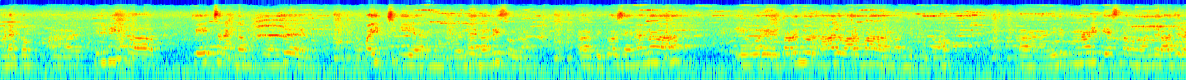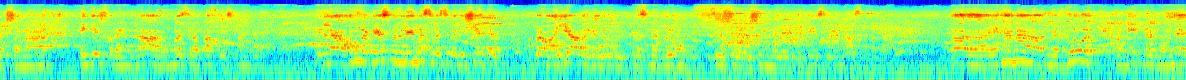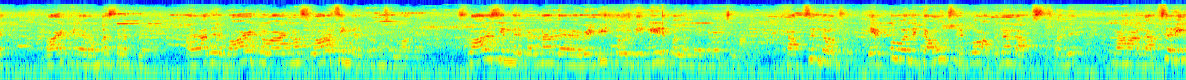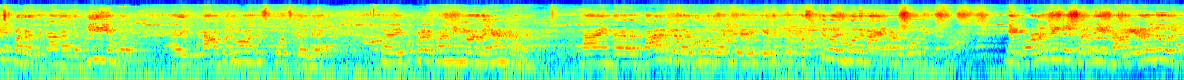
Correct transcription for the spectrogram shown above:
வணக்கம். ஆஹ் திருவிக்கா பேச்சரங்கம்க்கு வந்து பயிற்சி அரங்கம்க்கு வந்து நன்றி சொல்கிறேன் பிகாஸ் என்னென்னா ஒரு தொடர்ந்து ஒரு நாலு வாரமாக வந்துட்டு இருக்கோம். ஆஹ் இதுக்கு முன்னாடி பேசினவங்க வந்து ராஜலக்ஷனா லிங்கேஸ்வரன்லாம் ரொம்ப சிறப்பாக பேசினாங்க. இல்லை அவங்க பேசுனதுலேருந்து சில சில விஷயங்கள் அப்புறம் ஐயா அவர்கள் பேசுனதுலையும் சில சில விஷயங்கள் எடுத்து பேசலான்னு ஆசைப்படுறேன். அந்த கோல் அப்படின்றது வந்து வாழ்க்கையில் ரொம்ப சிறப்பு. அதாவது வாழ்க்கை வாழணும் சுவாரஸ்யம் இருக்கணும்னு சொல்லுவாங்க. சுவாரஸ்யம் இருக்கணும்னா அந்த வெற்றி தோல்வி மேடு பள்ளம் இருக்கணும்னு சொல்லுவாங்க. இந்த அப்ஸ் அண்ட் டவுன்ஸ் எப்போ வந்து டவுன்ஸ் இருக்கோ அப்போ தான் அந்த அப்ஸ் வந்து நம்ம அந்த அப்ஸை ரீச் பண்ணுறதுக்கான அந்த வீரியம் வரும். இப்போ நான் பொதுவாக வந்து ஸ்போர்ட்ஸ் கேர்ளு இப்போ கூட குழந்தைங்களோட விளையாண்டுனாங்க நான் இந்த பார்க்கில் வரும்போது வந்து வந்து நான் இழந்த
